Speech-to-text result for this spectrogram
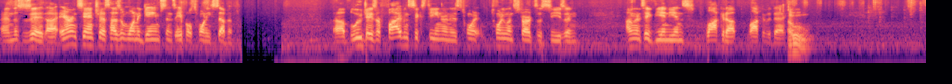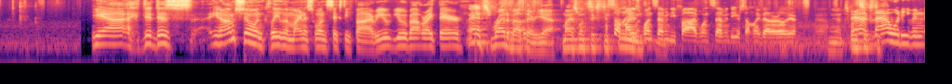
and this is it. Uh, Aaron Sanchez hasn't won a game since April 27th. Uh, Blue Jays are 5 and 16 in his 20, 21 starts this season. I'm going to take the Indians, lock it up, lock of the day. oh, Yeah, d- does you know I'm showing Cleveland minus 165. Are you you about right there? it's right about there. Yeah, minus one sixty I saw minus 175, 170 or something like that earlier. Yeah. Yeah, it's That, that would even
